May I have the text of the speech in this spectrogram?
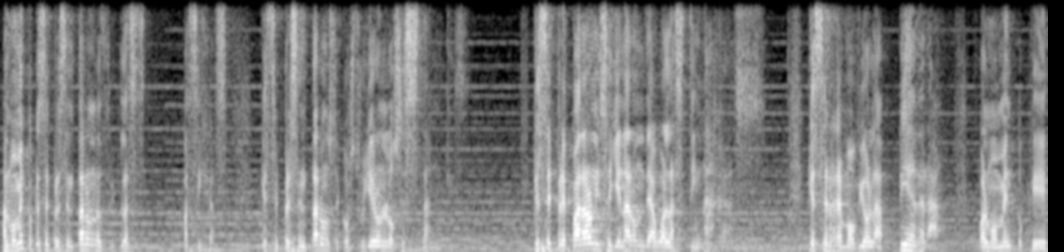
Al momento que se presentaron las, las vasijas, que se presentaron o se construyeron los estanques, que se prepararon y se llenaron de agua las tinajas, que se removió la piedra, fue al momento que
